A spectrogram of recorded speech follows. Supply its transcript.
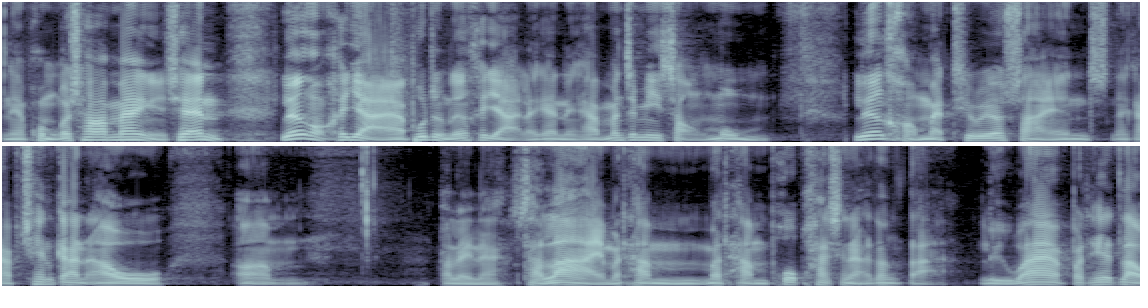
เนี่ยผมก็ชอบมากอย่างเช่น เรื่องของขยะพูดถึงเรื่องขยะแล้วกันนะครับ มันจะมี 2 มุมเรื่องของ material science นะครับ เช่นการเอาอะไรนะสาลายมาทำมาทำพวกภาชนะต่างๆ หรือว่าประเทศเรา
